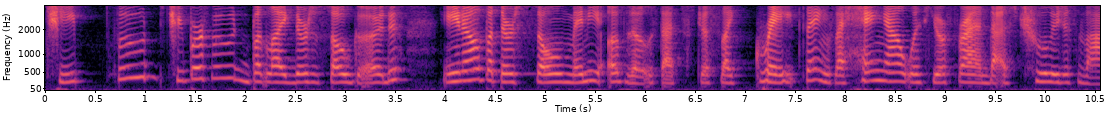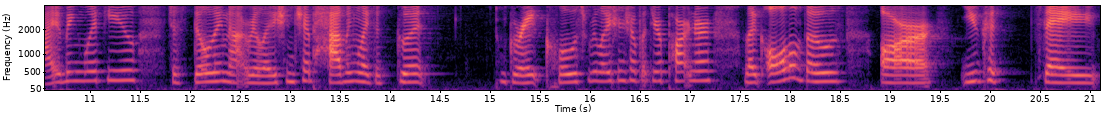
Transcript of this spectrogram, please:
cheap food cheaper food but like they're so good you know? But there's so many of those that's just like great things. Like hang out with your friend that is truly just vibing with you just building that relationship having like a good great close relationship with your partner. Like all of those are you could say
